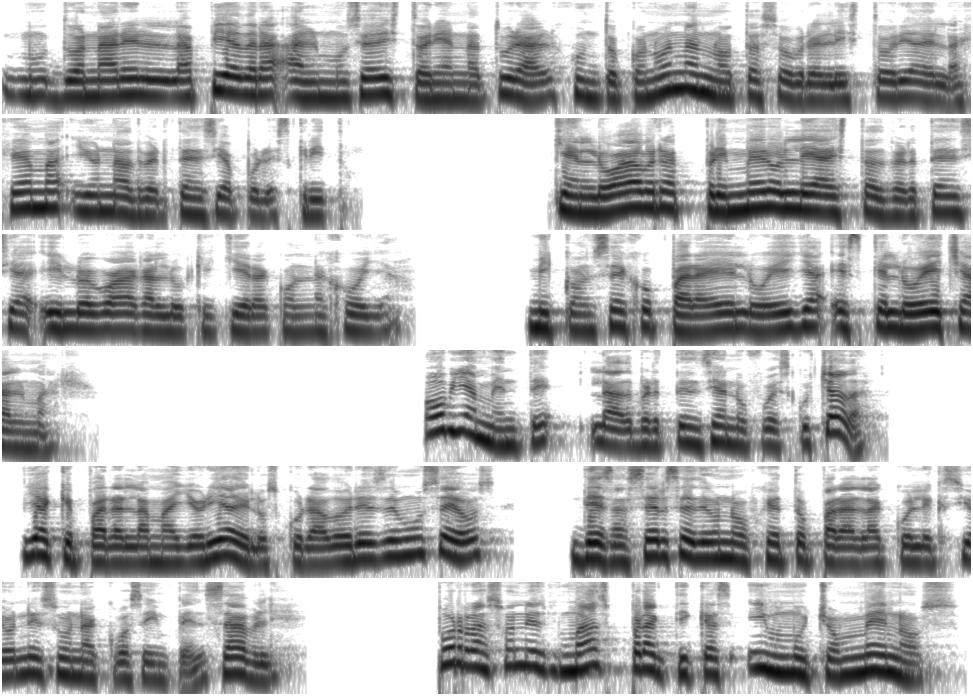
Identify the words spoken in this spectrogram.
donar la piedra al Museo de Historia Natural junto con una nota sobre la historia de la gema y una advertencia por escrito. Quien lo abra, primero lea esta advertencia y luego haga lo que quiera con la joya. Mi consejo para él o ella es que lo eche al mar. Obviamente, la advertencia no fue escuchada, ya que para la mayoría de los curadores de museos, Deshacerse de un objeto para la colección es una cosa impensable, por razones más prácticas y mucho menos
